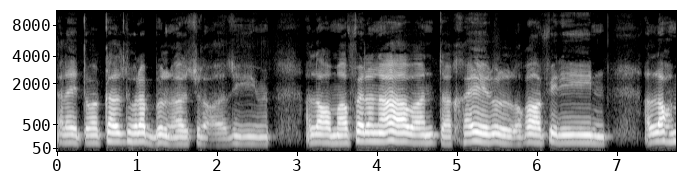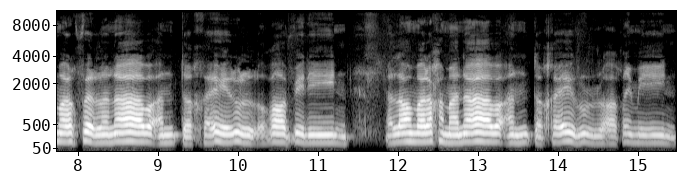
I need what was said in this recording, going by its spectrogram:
عليه توكلت رب العرش العظيم. اللهم اغفر لنا وأنت خير الغافرين اللهم اغفر لنا وأنت خير الغافرين اللهم ارحمنا وأنت خير الراحمين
